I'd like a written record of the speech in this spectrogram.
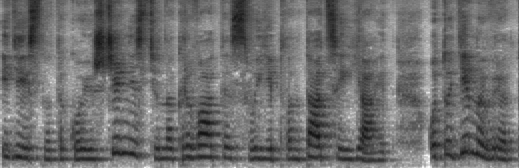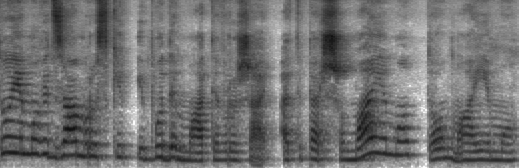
і дійсно такою щільністю накривати свої плантації ягід. От тоді ми врятуємо від заморозків і будемо мати врожай. А тепер, що маємо, то маємо.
